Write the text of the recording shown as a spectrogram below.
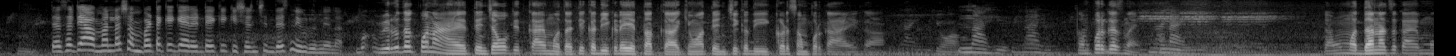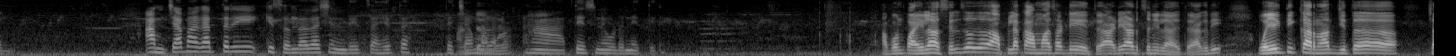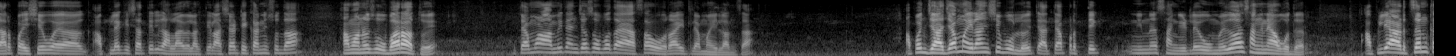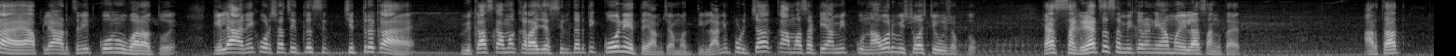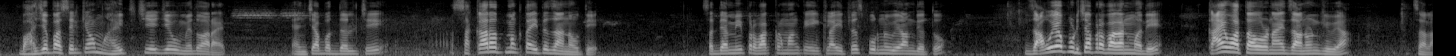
त्यासाठी आम्हाला शंभर टक्के गॅरंटी आहे की किशन शिंदेच निवडून येणार. विरोधक पण आहेत त्यांच्या बाबतीत काय मत आहे? ते कधी इकडे येतात का? किंवा त्यांचे कधी इकडे संपर्क आहे का? किंवा नाही. संपर्कच नाही. नाही. त्यामुळे मतदानाचं काय मग आमच्या भागात तरी किसनदादा शिंदेच आहेत. त्याच्यामुळं त्यामुळं? हां तेच निवडून येतील. आपण पाहिलं असेल जो जो आपल्या कामासाठी येतोय अडी अडचणीला येतोय. अगदी वैयक्तिक कारणात जिथं चार पैसे वय आपल्या खिशातील घालावे लागतील अशा ठिकाणी सुद्धा हा माणूस उभा राहतोय. त्यामुळे आम्ही त्यांच्यासोबत आहे असा होरा इथल्या महिलांचा. आपण ज्या ज्या महिलांशी बोललोय त्या त्या प्रत्येकीनं सांगितले उमेदवार सांगण्या अगोदर आपली अडचण काय आहे आपल्या अडचणीत कोण उभा राहतोय गेल्या अनेक वर्षाचं इथलं सि- चित्र काय आहे? विकास कामं करायची असतील तर ती कोण येते आमच्या मदतीला? आणि पुढच्या कामासाठी आम्ही कुणावर विश्वास ठेवू शकतो? ह्या सगळ्याचं समीकरण ह्या महिला सांगतायत. अर्थात भाजप असेल किंवा माहितीचे जे उमेदवार आहेत यांच्याबद्दलचे सकारात्मकता इथं जाणवते. सध्या मी प्रभाग क्रमांक एकला इथंच पूर्ण विराम देतो. जाऊया पुढच्या प्रभागांमध्ये. काय वातावरण आहे जाणून घेऊया. चला.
